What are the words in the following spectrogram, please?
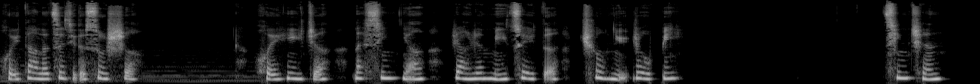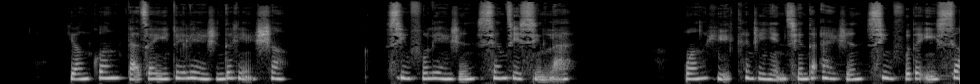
回到了自己的宿舍，回忆着那新娘让人迷醉的处女肉逼。清晨，阳光打在一对恋人的脸上，幸福恋人相继醒来。王宇看着眼前的爱人幸福的一笑，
